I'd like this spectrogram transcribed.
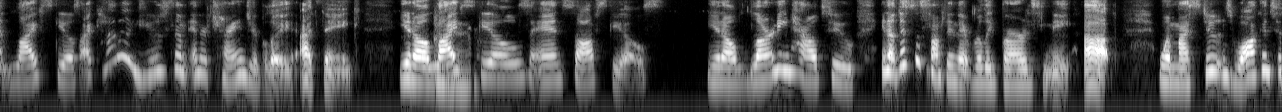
at life skills, I kind of use them interchangeably, I think you know, life mm-hmm. skills and soft skills. You know, learning how to, you know, this is something that really burns me up. When my students walk into,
